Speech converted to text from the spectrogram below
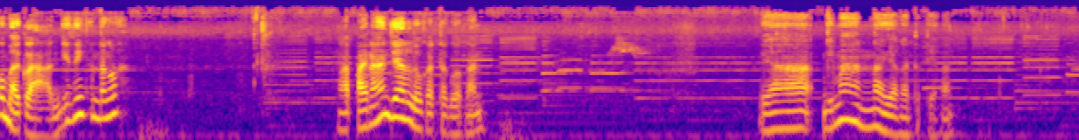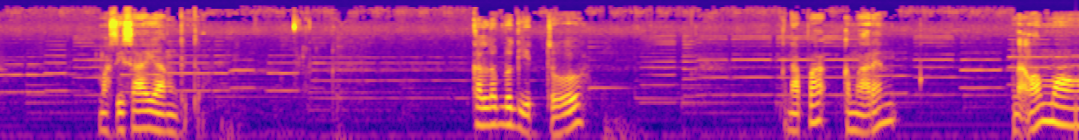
kok balik lagi sih kata gue ngapain aja lo kata gue kan ya gimana ya kata dia kan. Masih sayang gitu. Kalau begitu kenapa kemarin nggak ngomong?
